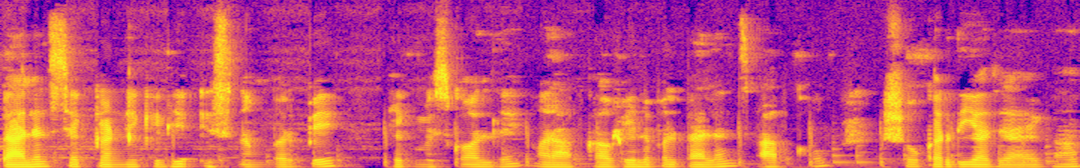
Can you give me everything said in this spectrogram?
बैलेंस चेक करने के लिए इस नंबर पे एक मिस कॉल दें और आपका अवेलेबल बैलेंस आपको शो कर दिया जाएगा।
